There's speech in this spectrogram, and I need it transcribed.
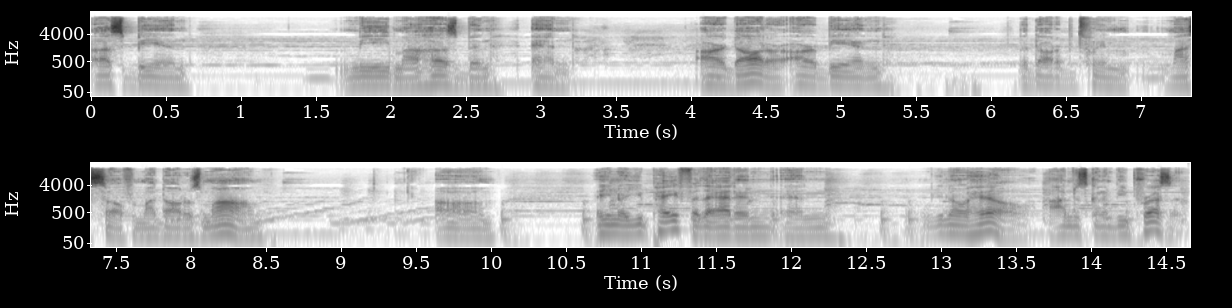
Us being me, my husband, and our daughter, our being the daughter between myself and my daughter's mom. Um, and you know, you pay for that, and and you know, hell, I'm just gonna be present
